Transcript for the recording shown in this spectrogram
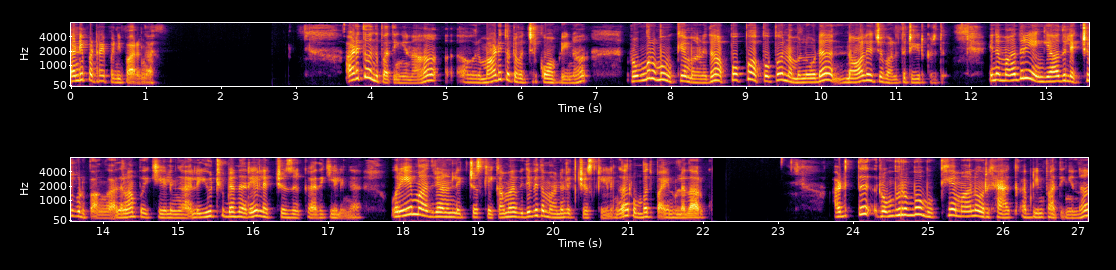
கண்டிப்பாக ட்ரை பண்ணி பாருங்க. அடுத்து வந்து பார்த்தீங்கன்னா ஒரு மாடித்தோட்டம் வச்சுருக்கோம் அப்படின்னா ரொம்ப ரொம்ப முக்கியமானது அப்பப்போ அப்பப்போ நம்மளோட நாலேஜை வளர்த்துட்டே இருக்கிறது. இந்த மாதிரி எங்கேயாவது லெக்சர் கொடுப்பாங்க. அதெல்லாம் போய் கேளுங்க. இல்லை யூடியூப்ல நிறைய லெக்சர்ஸ் இருக்குது அதை கேளுங்க. ஒரே மாதிரியான லெக்சர்ஸ் கேட்காம விதவிதமான லெக்சர்ஸ் கேளுங்க. ரொம்ப பயனுள்ளதாக இருக்கும். அடுத்து ரொம்ப ரொம்ப முக்கியமான ஒரு ஹேக் அப்படின்னு பார்த்தீங்கன்னா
